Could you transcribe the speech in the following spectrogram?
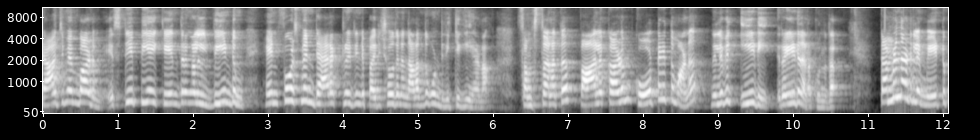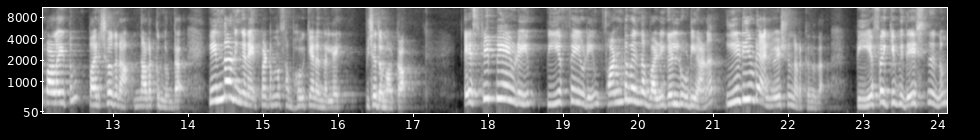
രാജ്യമെമ്പാടും എസ് ഡി പി ഐ കേന്ദ്രങ്ങളിൽ വീണ്ടും എൻഫോഴ്സ്മെന്റ് ഡയറക്ടറേറ്റിന്റെ പരിശോധന നടന്നുകൊണ്ടിരിക്കുകയാണ്. സംസ്ഥാനത്ത് പാലക്കാടും കോട്ടയത്തുമാണ് നിലവിൽ ഇ ഡി റെയ്ഡ് നടക്കുന്നത്. തമിഴ്നാട്ടിലെ മേട്ടുപ്പാളയത്തും പരിശോധന നടക്കുന്നുണ്ട്. എന്താണ് ഇങ്ങനെ പെട്ടെന്ന് സംഭവിക്കാനെന്നല്ലേ വിശദമാക്കാം. എസ് ഡി പി ഐയുടെയും പി എഫ് ഐയുടെയും ഫണ്ട് വരുന്ന വഴികളിലൂടെയാണ് ഇ ഡിയുടെ അന്വേഷണം നടക്കുന്നത്. പി എഫ് ഐക്ക് വിദേശത്ത് നിന്നും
